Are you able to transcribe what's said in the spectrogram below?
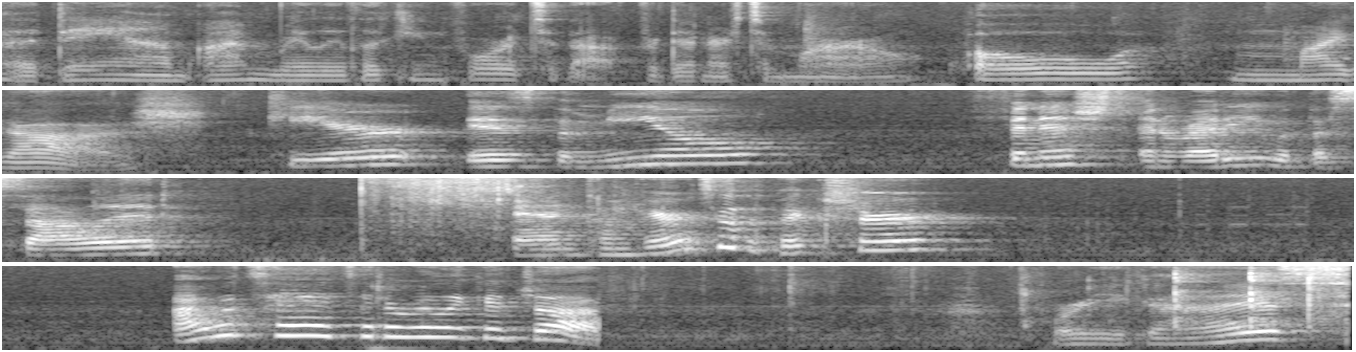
but damn, I'm really looking forward to that for dinner tomorrow. Oh my gosh. Here is the meal finished and ready with the salad. And compared to the picture, I would say I did a really good job. For you guys,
